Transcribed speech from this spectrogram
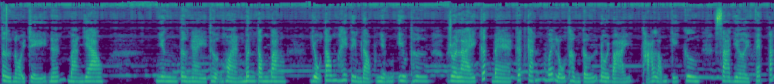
từ nội trị đến bàn giao. Nhưng từ ngày Thượng Hoàng Minh Tông băng, Dụ Tông hay tìm đọc những yêu thư, rồi lại kết bè kết cánh với lũ thần tử đồi bại, thả lỏng kỹ cương, xa dời phép tắc,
